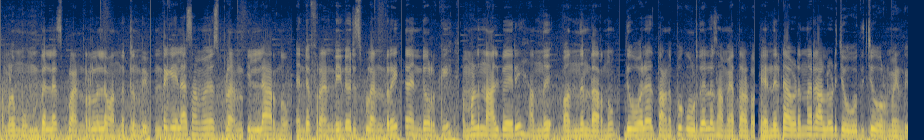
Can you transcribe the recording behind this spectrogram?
നമ്മൾ മുമ്പെല്ലാം സ്പ്ലെൻഡറിലെല്ലാം വന്നിട്ടുണ്ട്. എന്റെ കയ്യിൽ ആ സമയം സ്പ്ലെൻഡർ ഇല്ലായിരുന്നു. എന്റെ ഫ്രണ്ടിന്റെ ഒരു സ്പ്ലെൻഡർ എന്റെ ഓർക്ക് നമ്മൾ നാല് പേര് അന്ന് വന്നിട്ടുണ്ടായിരുന്നു ഇതുപോലെ തണുപ്പ് കൂടുതലുള്ള സമയത്താട്ടോ. എന്നിട്ട് അവിടെ നിന്ന് ഒരാളോട് ചോദിച്ച് ഓർമ്മയുണ്ട്.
